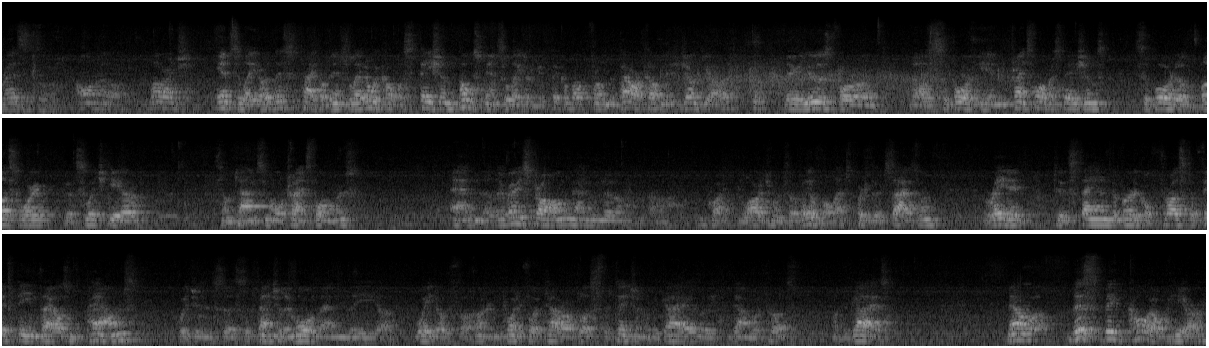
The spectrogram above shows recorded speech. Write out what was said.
rests on a large insulator. This type of insulator we call a station post insulator. You pick them up from the power company's junkyard. They're used for uh, uh support in transformer stations, support of bus work, uh, switch gear, sometimes small transformers. And uh, they're very strong and uh, uh, quite large ones are available. That's a pretty good size one. Rated to stand a vertical thrust of 15,000 pounds, which is uh, substantially more than the uh, weight of a 120 foot tower plus the tension of the guys, the downward thrust of the guys. Now, this big coil here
